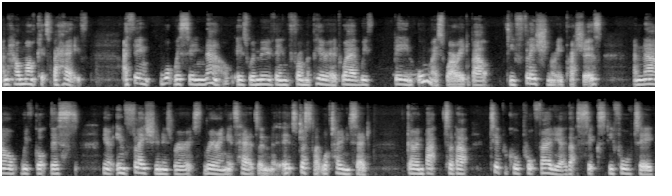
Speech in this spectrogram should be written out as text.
and how markets behave. I think what we're seeing now is we're moving from a period where we've been almost worried about deflationary pressures, and now we've got this, you know, inflation is rear, it's rearing its head, and it's just like what Tony said, going back to that typical portfolio, that 60 40,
